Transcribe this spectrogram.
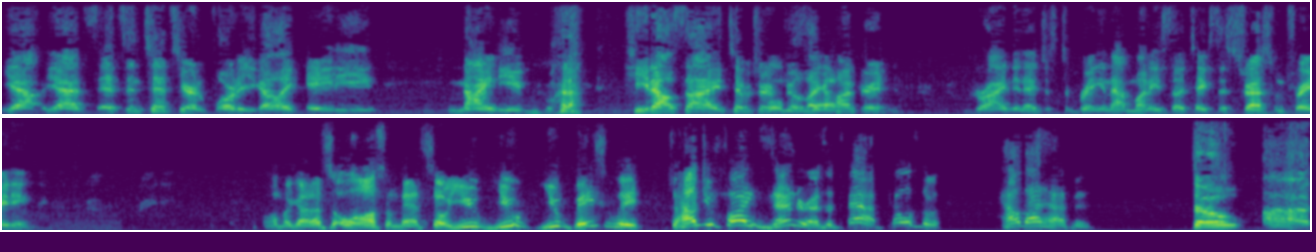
Yeah, yeah. It's it's intense here in Florida. You got like 80, 90 heat outside. Temperature oh feels like God. 100. Grinding it just to bring in that money, so it takes the stress from trading. Oh my God, that's so awesome, man. So you you you basically so how'd you find Xander as a tap? Tell us the, how that happened. So uh,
